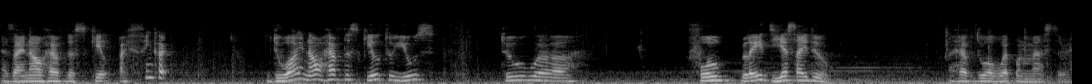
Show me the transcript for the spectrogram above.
As I now have the skill. I think I. Do I now have the skill to use two uh, full blades? Yes, I do. I have dual weapon mastery.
